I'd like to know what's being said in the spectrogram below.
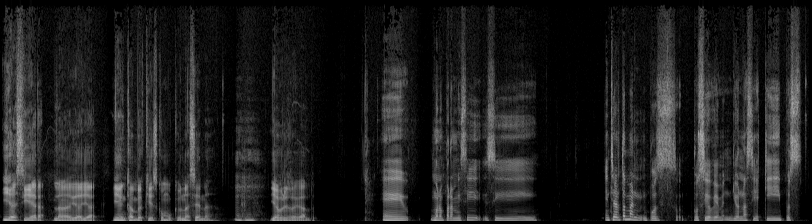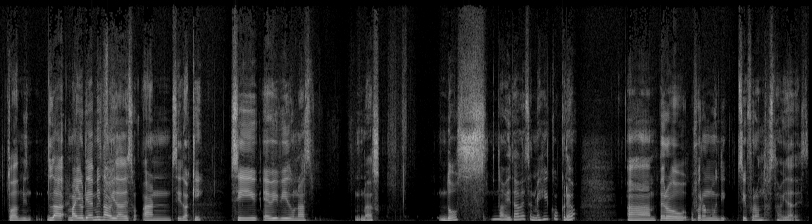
y así era la navidad allá y en cambio aquí es como que una cena y abrir regalos. Eh, bueno, para mí sí, sí. En cierta manera, pues, pues sí, obviamente. Yo nací aquí, pues todas mis, la mayoría de mis navidades han sido aquí. Sí, he vivido unas, unas dos navidades en México, creo. Ah, pero fueron muy, sí fueron dos navidades.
